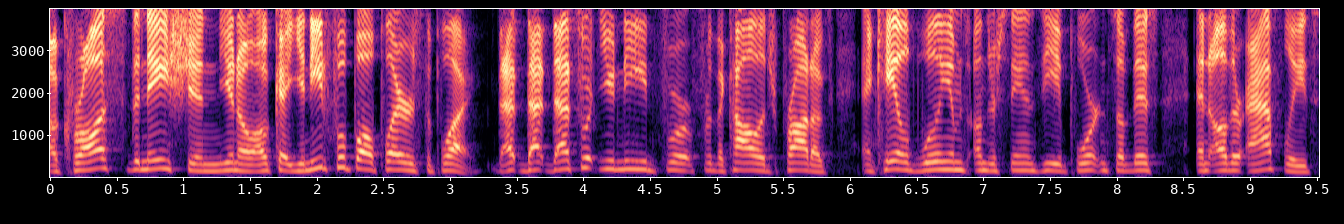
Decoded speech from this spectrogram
Across the nation, you know, okay, you need football players to play. That that that's what you need for for the college product. And Caleb Williams understands the importance of this and other athletes,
